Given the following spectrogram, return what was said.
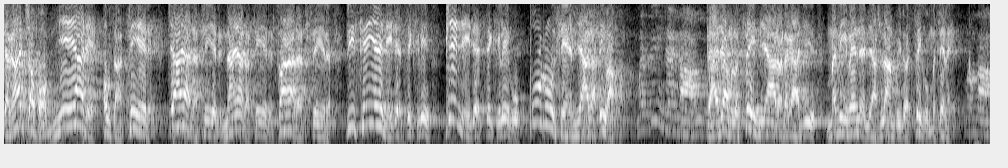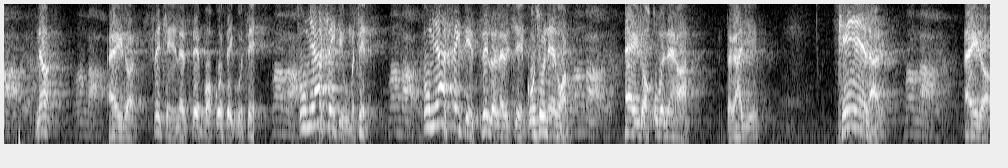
တကား၆ပေါ်မြင်ရတဲ့ဥစ္စာဆင်းရဲတယ်ကြားရတာဆင်းရဲတယ်နားရတာဆင်းရဲတယ်စားရတာဆင်းရဲတယ်ဒီဆင်းရဲနေတဲ့စိတ်ကလေးဖြစ်နေတဲ့စိတ်ကလေးကိုပုရုဇဉ်အများကသိပါမှာမသိနိုင်ပါဘူးဒါကြောင့်မလို့စိတ်များတော့တကားကြီးမသိဘဲနဲ့များလှမ်းပြီးတော့စိတ်ကိုမစစ်လိုက်မှန်ပါဗျာနော်မှန်ပါအဲ့တော့စစ်ချင်လဲစစ်ပေါ့ကိုယ်စိတ်ကိုစစ်မှန်ပါသူများစိတ်တွေကိုမစစ်နဲ့မှန်ပါသူများစိတ်တွေစစ်လွယ်လို့ရှိရင်ကိုချိုးနေသွားမယ်မှန်ပါဗျာ အဲ့တော့ဥပဇင်ဟာတခါကြီးဆင်းရဲလာတယ်မှန်ပါဗျာအဲ့တော့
